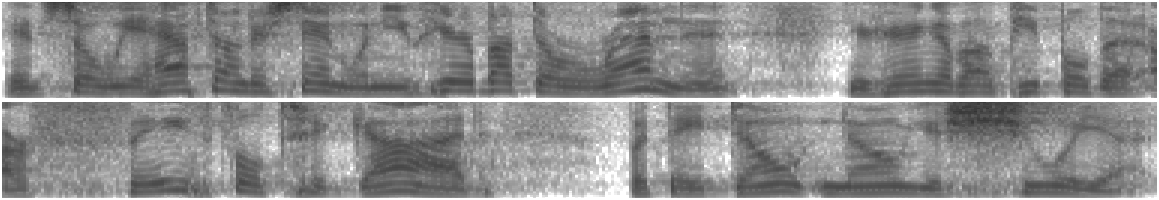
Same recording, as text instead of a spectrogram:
And so we have to understand when you hear about the remnant, you're hearing about people that are faithful to God, but they don't know Yeshua yet.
